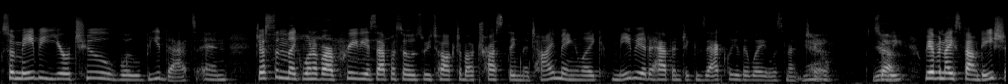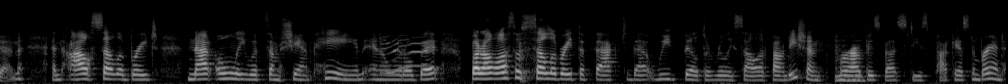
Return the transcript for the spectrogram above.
So maybe year two will be that. And just in like one of our previous episodes, we talked about trusting the timing. Like maybe it happened exactly the way it was meant Yeah. to. So Yeah. we, we have a nice foundation, and I'll celebrate not only with some champagne in a little bit, but I'll also celebrate the fact that we've built a really solid foundation for Mm-hmm. our Biz Besties podcast and brand.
